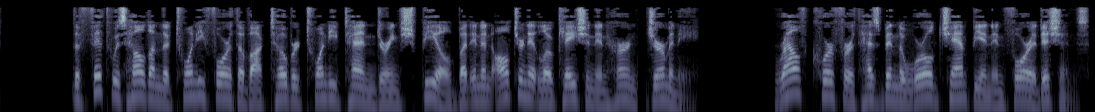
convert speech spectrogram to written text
The fifth was held on 24 October 2010 during Spiel but in an alternate location in Herne, Germany. Ralph Querfurth has been the world champion in four editions.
